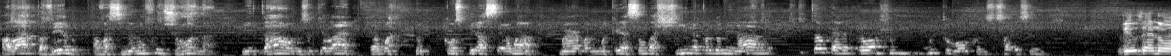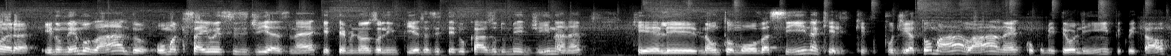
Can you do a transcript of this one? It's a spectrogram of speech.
Ah lá, tá vendo? A vacina não funciona e tal, não sei o que lá. É uma conspiração, é uma, uma, uma criação da China para dominar. Né? Então, cara, eu acho muito louco isso, sabe assim? Viu, Zé Nora? E no mesmo lado, uma que saiu esses dias, né? Que terminou as Olimpíadas e teve o caso do Medina, né? Que ele não tomou vacina, que ele que podia tomar lá, né, com o Comitê Olímpico e tal.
